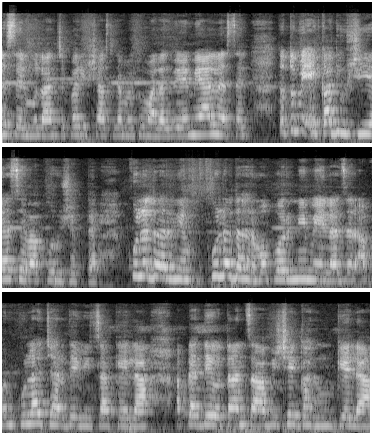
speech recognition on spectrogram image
नसेल मुलांची परीक्षा असल्यामुळे तुम्हाला वेळ मिळाला नसेल तर तुम्ही एका दिवशी या सेवा करू शकताय. कुलधर्म कुलधर्म पौर्णिमेला जर आपण कुलाचार देवीचा केला आपल्या देवतांचा अभिषेक घालून केला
